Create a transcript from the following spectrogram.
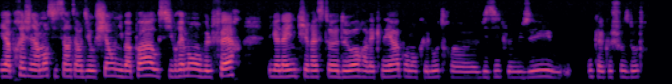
Et après, généralement, si c'est interdit aux chiens, on n'y va pas. Ou si vraiment on veut le faire, il y en a une qui reste dehors avec Néa pendant que l'autre euh, visite le musée ou, ou quelque chose d'autre.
